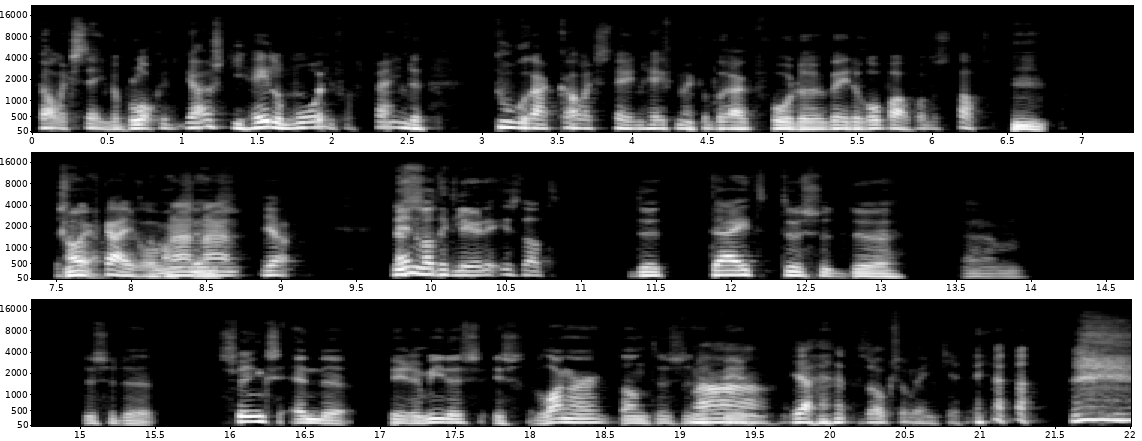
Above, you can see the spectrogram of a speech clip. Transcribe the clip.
kalkstenen blokken, juist die hele mooie verfijnde Toura kalksteen heeft men gebruikt voor de wederopbouw van de stad. Hmm. De stad Oh ja, Cairo. Na, na, ja. Dus- en wat ik leerde is dat de tijd tussen de, ehm, tussen de Sphinx en de piramides is langer dan tussen de Ah, ja, dat is ook zo eentje.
